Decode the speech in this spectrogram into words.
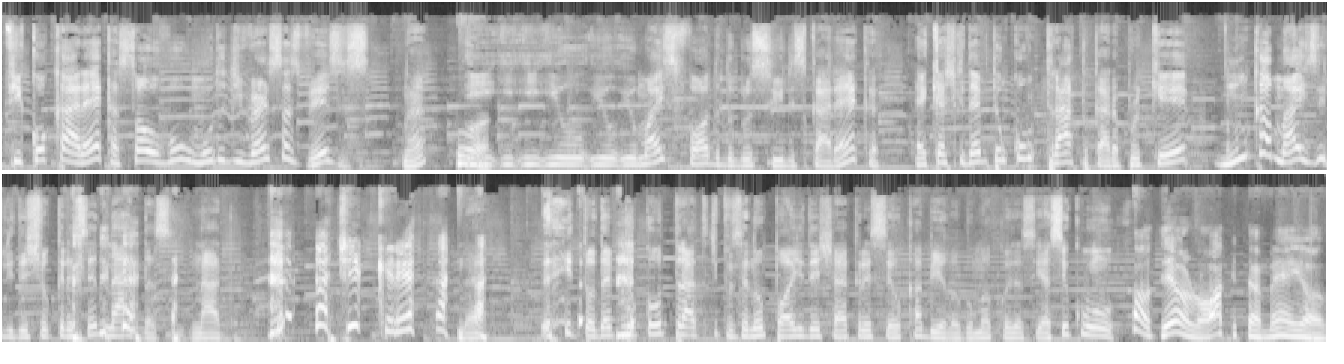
ficou careca, salvou o mundo diversas vezes, né? E, e- e- e o, e o- e o mais foda do Bruce Willis careca é que acho que deve ter um contrato, cara, porque nunca mais ele deixou crescer nada, assim, nada, Pode crer. né? Então deve ter um contrato, tipo, você não pode deixar crescer o cabelo, alguma coisa assim. Assim como Ó, o The Rock também, ó.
